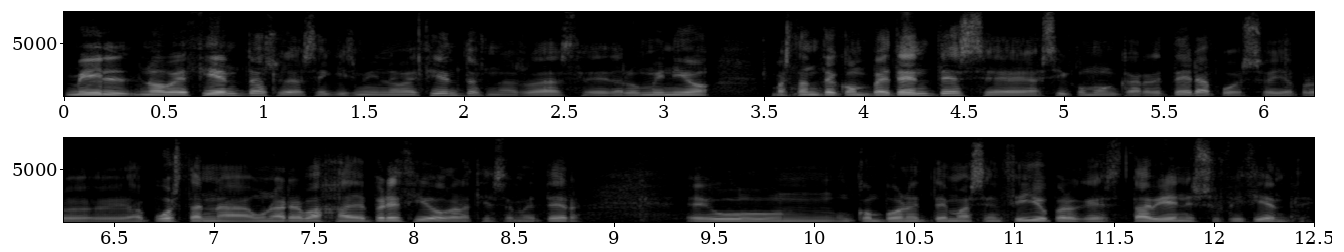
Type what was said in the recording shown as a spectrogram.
1900, las X1900, unas ruedas eh, de aluminio bastante competentes, eh, así como en carretera, pues hoy apuestan a una rebaja de precio gracias a meter eh, un, un componente más sencillo, pero que está bien y suficiente.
